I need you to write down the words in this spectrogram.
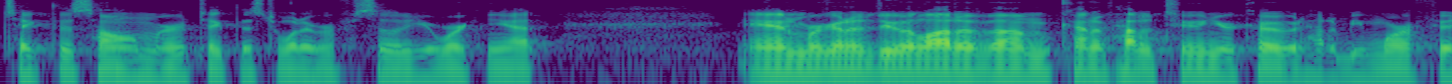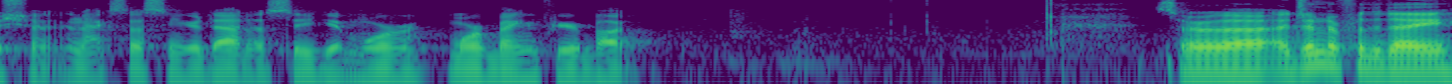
take this home or take this to whatever facility you're working at. And we're going to do a lot of um, kind of how to tune your code, how to be more efficient in accessing your data so you get more, more bang for your buck. So the agenda for the day,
